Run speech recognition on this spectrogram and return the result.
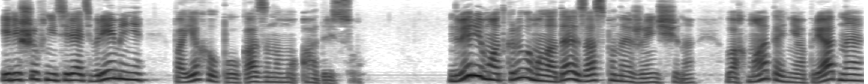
и, решив не терять времени, поехал по указанному адресу. Дверь ему открыла молодая заспанная женщина, лохматая, неопрятная,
